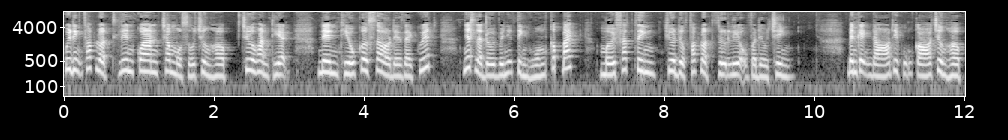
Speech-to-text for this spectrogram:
Quy định pháp luật liên quan trong một số trường hợp chưa hoàn thiện nên thiếu cơ sở để giải quyết, nhất là đối với những tình huống cấp bách mới phát sinh chưa được pháp luật dự liệu và điều chỉnh. Bên cạnh đó thì cũng có trường hợp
